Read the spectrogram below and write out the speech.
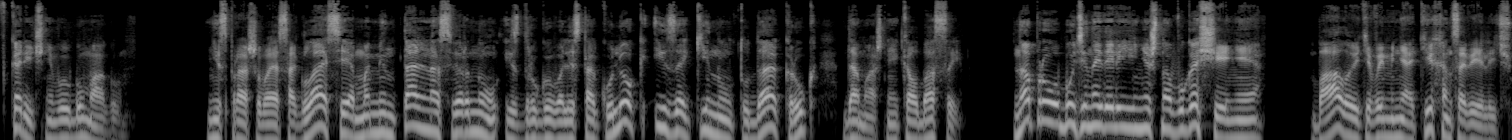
в коричневую бумагу не спрашивая согласия, моментально свернул из другого листа кулек и закинул туда круг домашней колбасы. «На пробу, Зинаида Ильинична, в угощение!» «Балуете вы меня, Тихон Савельич!»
